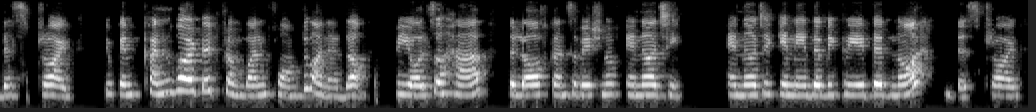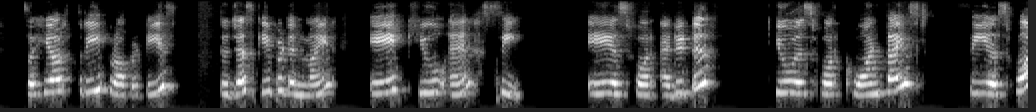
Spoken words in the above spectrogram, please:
destroyed. You can convert it from one form to another. We also have the law of conservation of energy. Energy can neither be created nor destroyed. So here are three properties. To just keep it in mind, A, Q and C. A is for additive, Q is for quantized, C is for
